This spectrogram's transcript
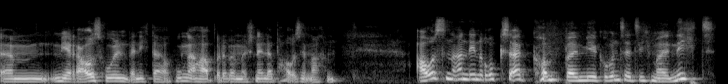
ähm, mir rausholen, wenn ich da Hunger habe oder wenn wir schneller Pause machen. Außen an den Rucksack kommt bei mir grundsätzlich mal nichts,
